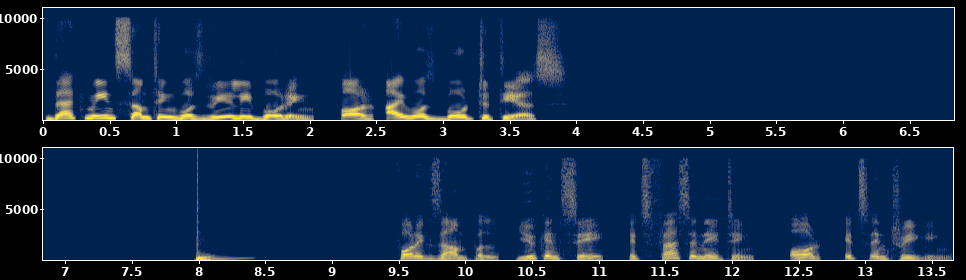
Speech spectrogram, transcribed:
That means something was really boring, or, I was bored to tears. For example, you can say, it's fascinating, or, it's intriguing.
